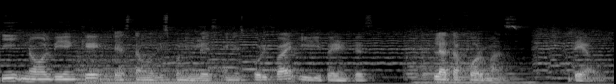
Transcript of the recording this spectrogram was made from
Y no olviden que ya estamos disponibles en Spotify y diferentes plataformas de audio.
